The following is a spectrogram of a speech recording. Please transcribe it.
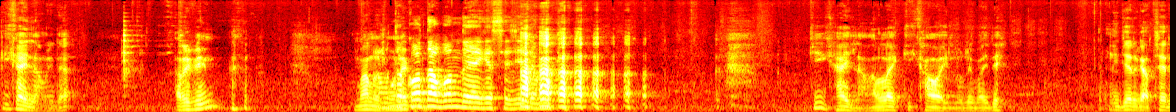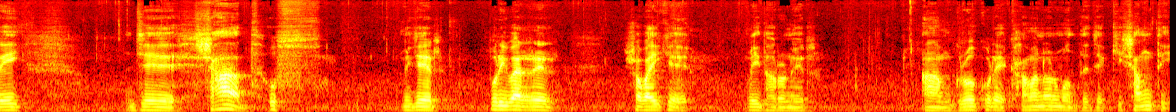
কি খাইলাম এটা? আরিফিন? মানুষ মনে কথা বন্ধ হয়ে গেছে যে কি খাইলাম? আল্লাহ কি খাওয়াইলো রে ভাই রে? নিজের গাছের এই যে স্বাদ উফ নিজের পরিবারের সবাইকে এই ধরনের আম গ্রো করে খাওয়ানোর মধ্যে যে কি শান্তি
